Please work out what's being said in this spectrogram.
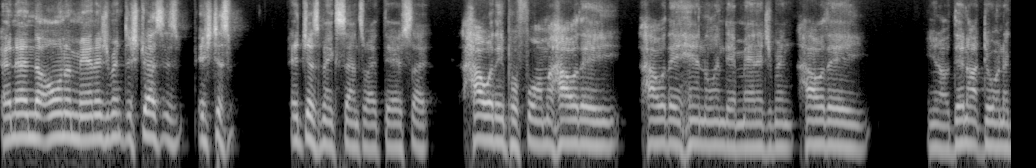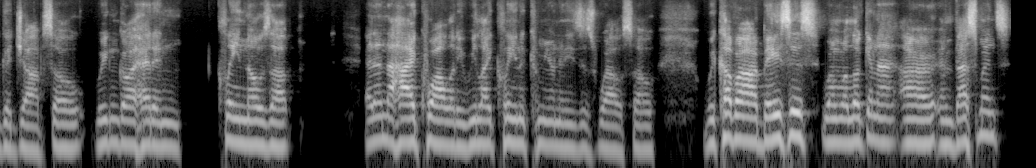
And then the owner management distress is it's just it just makes sense right there. It's like how are they performing? How are they how are they handling their management? How are they you know they're not doing a good job. So we can go ahead and clean those up. And then the high quality we like cleaner communities as well. So we cover our bases when we're looking at our investments.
